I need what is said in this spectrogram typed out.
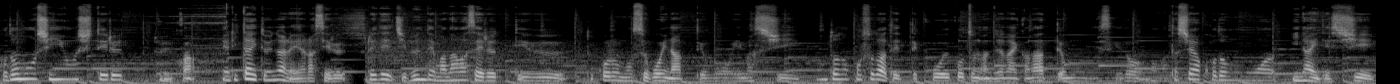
子供を信用してるというか、やりたいというならやらせる。それで自分で学ばせるっていうところもすごいなって思いますし、本当の子育てってこういうことなんじゃないかなって思うんですけど、まあ、私は子供もいないですし、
